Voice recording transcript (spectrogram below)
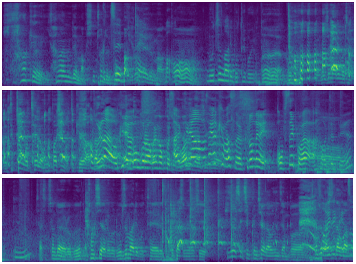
이상하게 이상한데 막 신촌 그치, 빡 이런 모텔. 데를 막, 막 어. 로즈마리 모텔 뭐 이런데. 어, 어, 로- 로즈마리 모텔 특정 모텔을 언급하시면 어떡해요? 아, 아까는 몰라요. 그냥- 앨 공부라고 해놓고 지금 아 뭐 하는 그냥 거야 한번 지금? 생각해봤어요. 그런 데가 없을 거야. 어. 어. 쨌든 음. 자 시청자 여러분, 청취자 여러분, 로즈마리 모텔을 검색하시면 혹시 희진 씨 집 근처에 나오는지 한번 자주 저희 집 가신다고 근처에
